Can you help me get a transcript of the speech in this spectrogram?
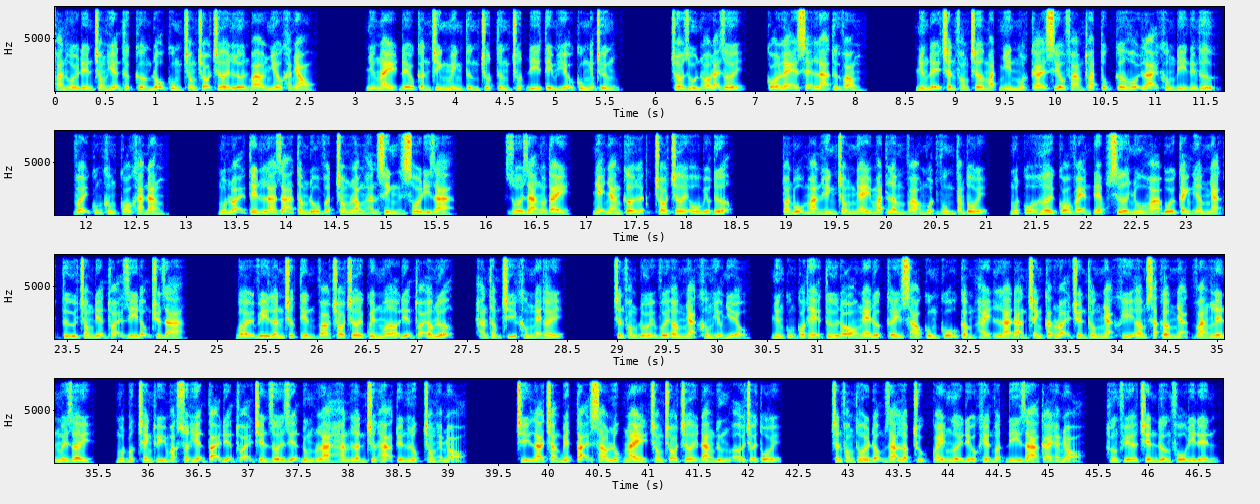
phản hồi đến trong hiện thực cường độ cùng trong trò chơi lớn bao nhiêu khác nhau. Những này đều cần chính mình từng chút từng chút đi tìm hiểu cùng nghiệm chứng. Cho dù nó đại giới, có lẽ sẽ là tử vong nhưng để trần phóng trơ mắt nhìn một cái siêu phàm thoát tục cơ hội lại không đi nếm thử, vậy cũng không có khả năng. Một loại tên là dã tâm đồ vật trong lòng hắn sinh sôi đi ra. R ồ i ra ngón tay, nhẹ nhàng cờ lật trò chơi ô biểu tượng. Toàn bộ màn hình trong nháy mắt lâm vào một vùng tăm tối, một cỗ hơi có vẻ nếp xưa nhu hòa bối cảnh âm nhạc từ trong điện thoại di động truyền ra. Bởi vì lần trước tiến vào trò chơi quên mở điện thoại âm lượng, hắn thậm chí không nghe thấy. Trần phóng đối với âm nhạc không hiểu nhiều nhưng cũng có thể từ đó nghe được cây sáo cùng cổ cầm hay là đàn tranh các loại truyền thống nhạc khí âm sắc âm nhạc vang lên mấy giây, một bức tranh thủy mặc xuất hiện tại điện thoại trên giới diện đúng là hắn lần trước hạ tuyến lúc trong hẻm nhỏ. Chỉ là chẳng biết tại sao lúc này trong trò chơi đang đứng ở trời tối. Trần phóng thôi động giả lập trục quay người điều khiển vật đi ra cái hẻm nhỏ, hướng phía trên đường phố đi đến.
